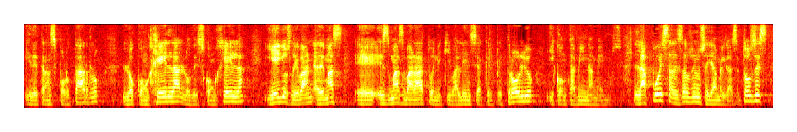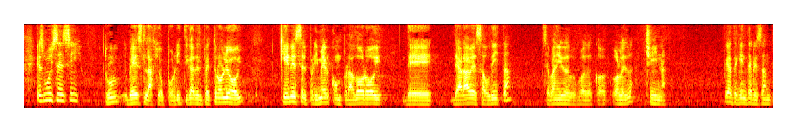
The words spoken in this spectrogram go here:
y de transportarlo, lo congela, lo descongela y ellos le van, además eh, es más barato en equivalencia que el petróleo y contamina menos. La apuesta de Estados Unidos se llama el gas. Entonces, es muy sencillo. Tú ves la geopolítica del petróleo hoy. ¿Quién es el primer comprador hoy de, de Arabia Saudita? Se van a ir de China. Fíjate qué interesante.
